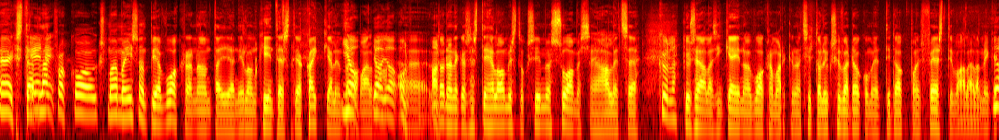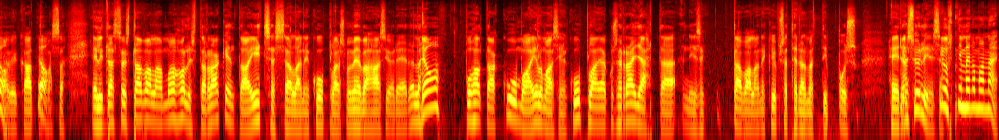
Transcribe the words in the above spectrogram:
Eikö tämä BlackRock ole yksi maailman isompia vuokranantajia? Niillä on kiinteistöjä kaikkialla ympäri joo, maailmaa. Joo, joo, on, on. Todennäköisesti heillä on omistuksia myös Suomessa ja hallitsee Kyllä. kyseenalaisin keinoin vuokramarkkinoita. Sitten oli yksi hyvä dokumentti Dogpoint-festivaaleilla, mikä joo, kävi katsomassa. Joo. Eli tässä olisi tavallaan mahdollista rakentaa itse sellainen kupla, jos me menemme vähän asioiden edelle. Joo. Puhaltaa kuumaa ilmaa siihen kuplaan ja kun se räjähtää, niin se tavallaan ne kypsät hedelmät tippuisi heidän syliinsä. Just nimenomaan näin.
